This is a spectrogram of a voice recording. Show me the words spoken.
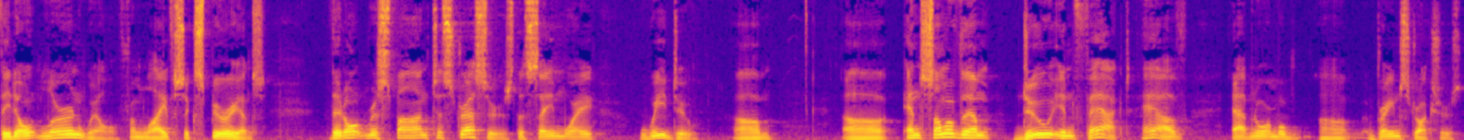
They don't learn well from life's experience. They don't respond to stressors the same way we do. Um, uh, and some of them do, in fact, have abnormal uh, brain structures.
